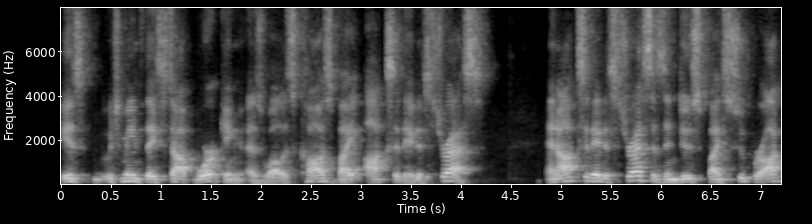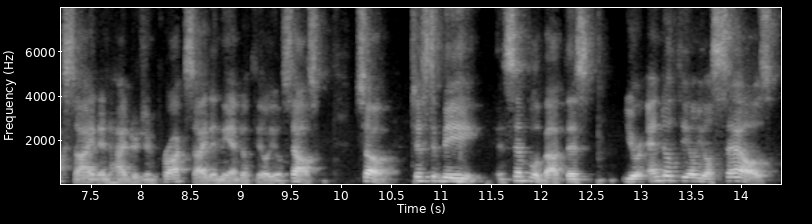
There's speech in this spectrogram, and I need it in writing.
is which means they stop working as well is caused by oxidative stress. And oxidative stress is induced by superoxide and hydrogen peroxide in the endothelial cells. So, just to be simple about this, your endothelial cells.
